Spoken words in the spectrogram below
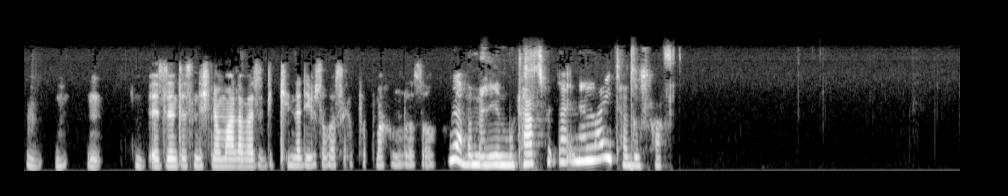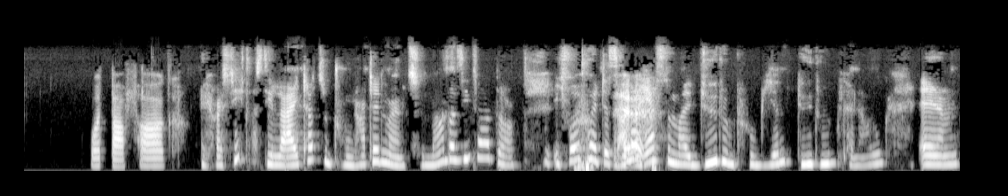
Sind es nicht normalerweise die Kinder, die sowas kaputt machen oder so? Ja, aber meine Mutter hat es mit einer Leiter geschafft. What the fuck? Ich weiß nicht, was die Leiter zu tun hatte in meinem Zimmer, aber sie war da. Ich wollte heute das allererste Mal Dürüm probieren. Dürüm, keine Ahnung. Ähm,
